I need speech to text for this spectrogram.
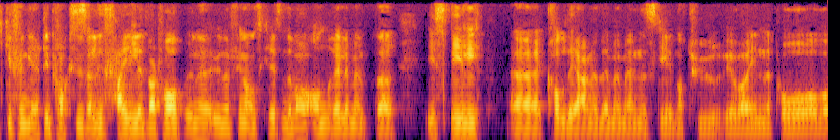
ikke fungerte i praksis, eller feilet i hvert fall under, under, finanskrisen. Det var andre elementer i spill. Eh, Kall det gjerne det med menneskelig natur vi var inne på, og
